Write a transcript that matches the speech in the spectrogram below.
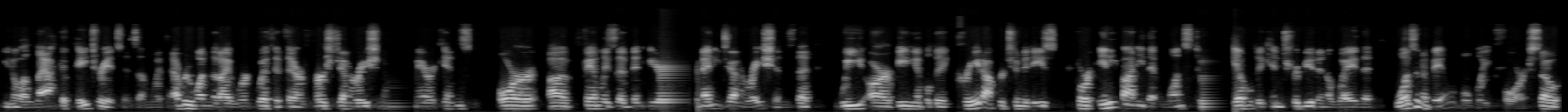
you know a lack of patriotism with everyone that I work with if they're first generation Americans or uh, families that have been here many generations that we are being able to create opportunities for anybody that wants to be able to contribute in a way that wasn't available before. So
